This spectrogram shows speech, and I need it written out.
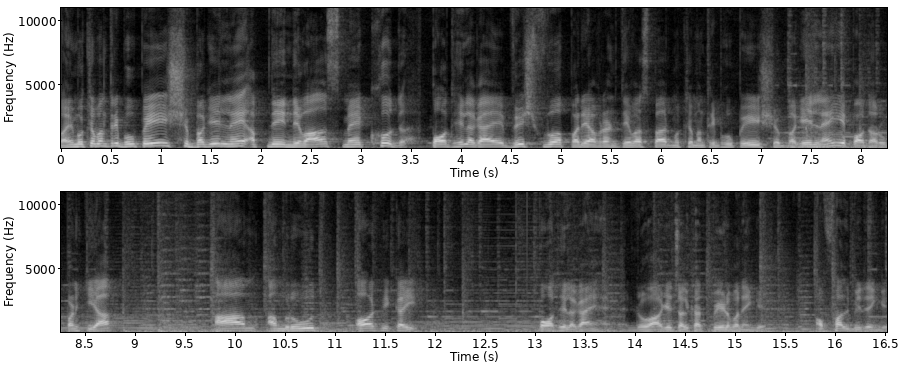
वहीं मुख्यमंत्री भूपेश बघेल ने अपने निवास में खुद पौधे लगाए विश्व पर्यावरण दिवस पर। मुख्यमंत्री भूपेश बघेल ने ये पौधारोपण किया। आम, अमरूद और भी कई पौधे लगाए हैं, जो आगे चलकर पेड़ बनेंगे और फल भी देंगे।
